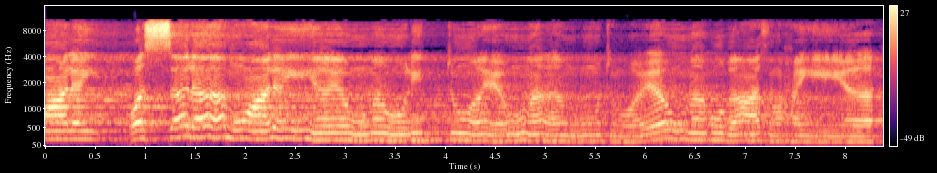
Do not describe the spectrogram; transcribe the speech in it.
علي والسلام علي يوم ولدت ويوم أموت ويوم أبعث حيا.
